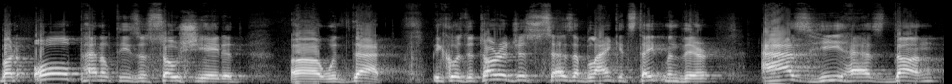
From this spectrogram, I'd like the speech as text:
but all penalties associated uh, with that. Because the Torah just says a blanket statement there as he has done,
